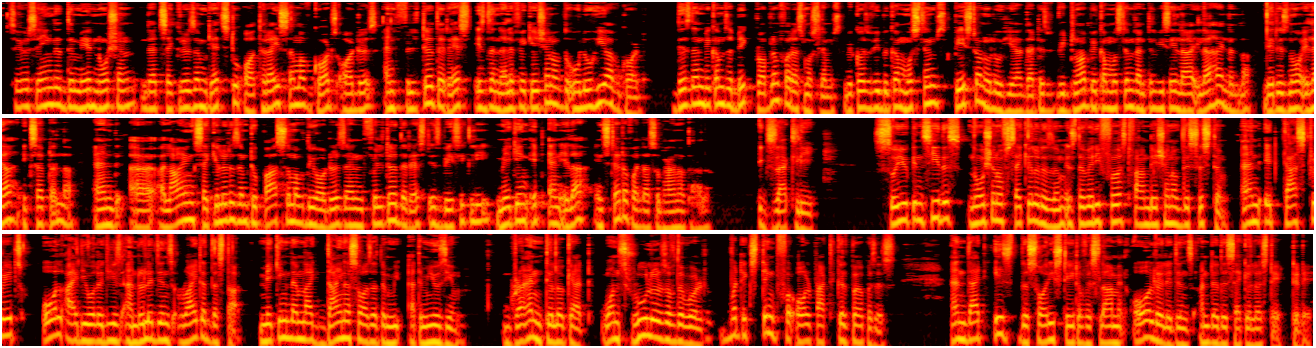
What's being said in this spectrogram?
So you're saying that the mere notion that secularism gets to authorize some of God's orders and filter the rest is the nullification of the uluhiyah of God. This then becomes a big problem for us Muslims because we become Muslims based on uluhiyah. That is, we do not become Muslims until we say La ilaha illallah. There is no ilah except Allah. And uh, allowing secularism to pass some of the orders and filter the rest is basically making it an ilah instead of Allah subhanahu wa ta'ala. Exactly. So you can see this notion of secularism is the very first foundation of this system and it castrates all ideologies and religions right at the start, making them like dinosaurs at a, at a museum. Grand to look at, once rulers of the world, but extinct for all practical purposes. And that is the sorry state of Islam and all religions under the secular state today.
